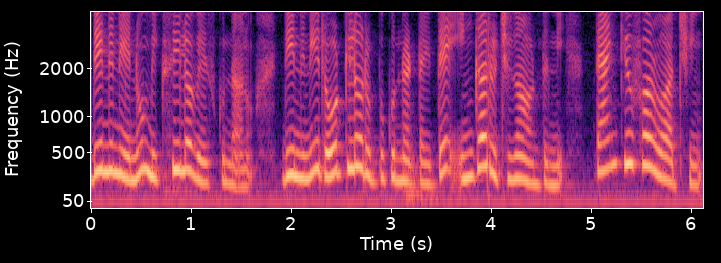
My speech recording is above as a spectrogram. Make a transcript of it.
దీన్ని నేను మిక్సీలో వేసుకున్నాను. దీనిని రోటిలో రుబ్బుకున్నట్టయితే ఇంకా రుచిగా ఉంటుంది. Thank you for watching.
